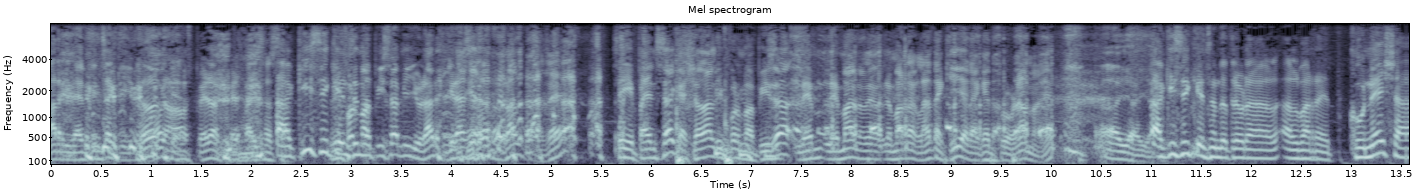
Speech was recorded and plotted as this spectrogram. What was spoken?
arribem fins aquí. No, no, Que- espera, espera. Aquí sí que L'informe. PISA ha millorat gràcies a nosaltres, eh? Sí, pensa que això de l'informe PISA l'hem l'hem arre- l'hem arreglat aquí, en aquest programa, eh? Ai, ai, ai. Aquí sí que ens hem de treure el, el barret. Conèixer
